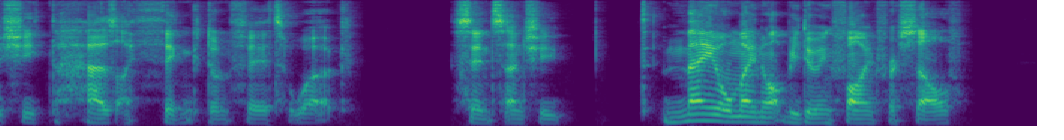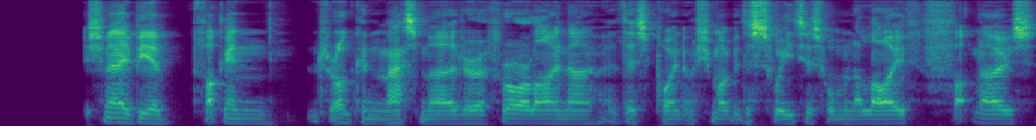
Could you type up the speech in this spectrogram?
she has, I think, done theatre work since, and she may or may not be doing fine for herself. She may be a fucking drunken mass murderer for all I know at this point, or she might be the sweetest woman alive. Fuck knows.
